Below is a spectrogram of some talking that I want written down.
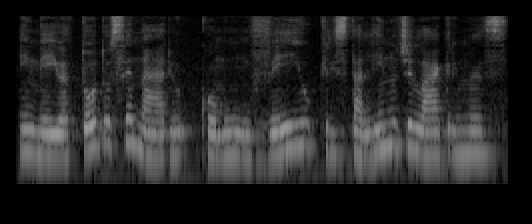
em meio a todo o cenário, como um veio cristalino de lágrimas,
